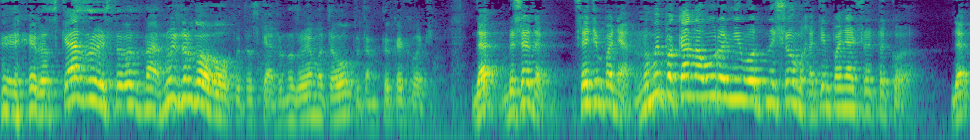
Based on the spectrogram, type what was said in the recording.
Рассказываю, что вот знаю. Ну, из другого опыта, скажем. Назовем это опытом, кто как хочет. Да? Беседа? С этим понятно. Но мы пока на уровне вот нашего, мы хотим понять, что это такое. Да?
